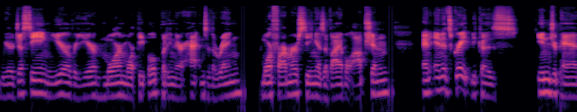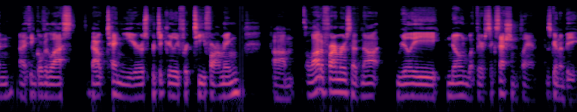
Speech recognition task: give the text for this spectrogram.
we're just seeing year over year more and more people putting their hat into the ring, more farmers seeing as a viable option. And and it's great because in Japan, I think over the last about 10 years, particularly for tea farming, um, a lot of farmers have not really known what their succession plan is going to be.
